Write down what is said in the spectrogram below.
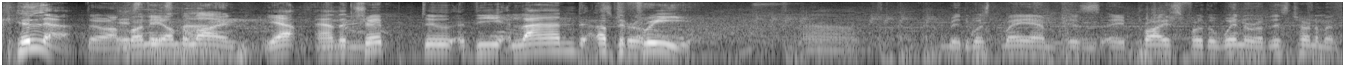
killer. There are money this on the line. Yeah, and the trip to the land That's of the true. free. Um, Midwest Mayhem is a prize for the winner of this tournament.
